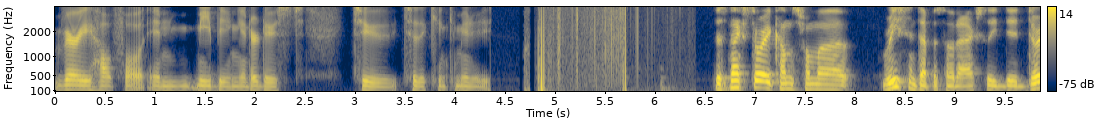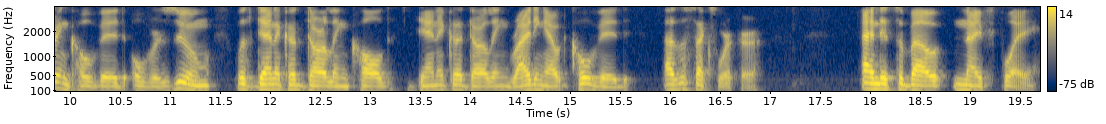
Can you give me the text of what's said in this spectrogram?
very helpful in me being introduced to to the kink community This next story comes from a recent episode I actually did during COVID over Zoom with Danica Darling called Danica Darling Riding Out COVID as a Sex Worker. And it's about knife play.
